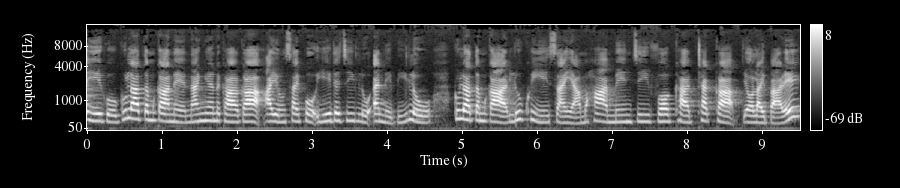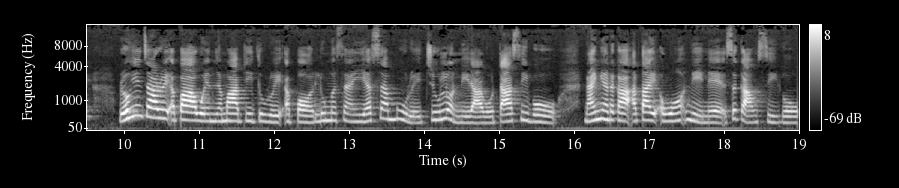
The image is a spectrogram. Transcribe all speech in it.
အရေးကိုကုလသမဂ္ဂနဲ့နိုင်ငံတကာကအာယုံစိုက်ဖို့အရေးတကြီးလိုအပ်နေပြီလို့ကုလသမဂ္ဂလူခွင့်ရေးဆိုင်ရာမဟာမင်းကြီးဗော့ခါထက်ကပြောလိုက်ပါတယ်ရိုဟင်ဂျာတွေအပါအဝင်မြန်မာပြည်သူတွေအပေါ်လူမဆန်ရက်စက်မှုတွေကျူးလွန်နေတာကိုတားဆီးဖို့နိုင်ငံတကာအတိုက်အဝန်းအနေနဲ့စစ်ကောင်စီကို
